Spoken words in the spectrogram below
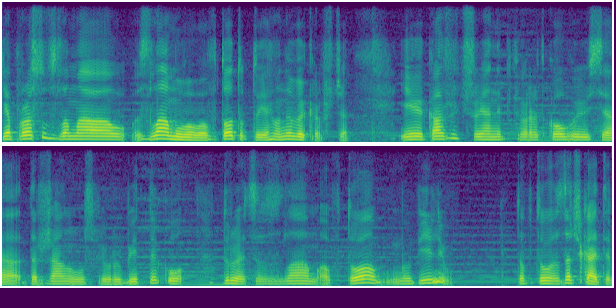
Я просто взламав, зламував авто, тобто я його не викрав ще. І кажуть, що я не підпорядковуюся державному співробітнику. Друге, це злам авто, мобілів. Тобто, зачекайте,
